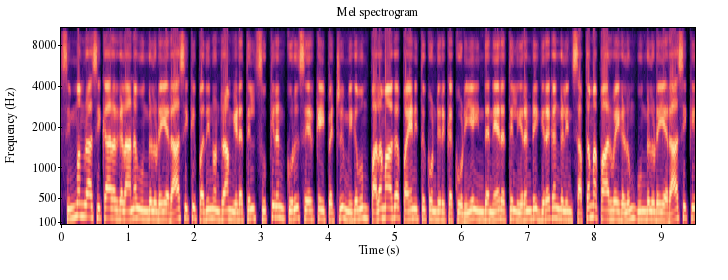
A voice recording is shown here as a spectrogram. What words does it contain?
சிம்மம் ராசிக்காரர்களான உங்களுடைய ராசிக்கு பதினொன்றாம் இடத்தில் சுக்கிரன் குரு சேர்க்கை பெற்று மிகவும் பலமாக பயணித்துக் கொண்டிருக்கக்கூடிய இந்த நேரத்தில் இரண்டு கிரகங்களின் சப்தம பார்வைகளும் உங்களுடைய ராசிக்கு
